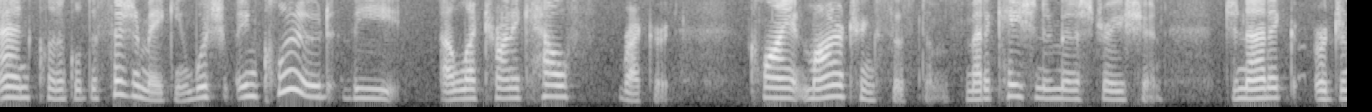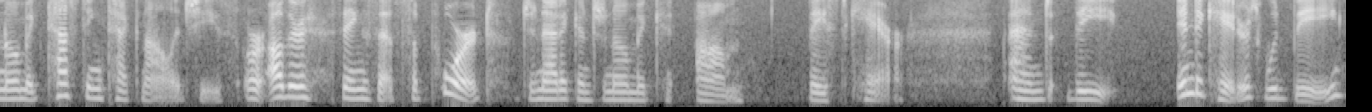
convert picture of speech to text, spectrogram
and clinical decision making, which include the electronic health record, client monitoring systems, medication administration, genetic or genomic testing technologies, or other things that support genetic and genomic um, based care. And the indicators would be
